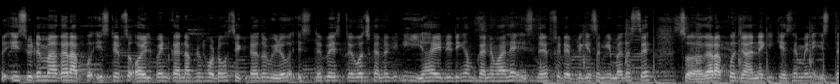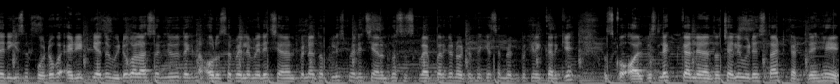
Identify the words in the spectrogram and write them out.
तो इस वीडियो में अगर आपको इस स्टेप से ऑयल पेंट करना अपने फ़ोटो को सीखना है तो वीडियो को स्टेप बाय स्टेप वॉच करना क्योंकि यह एडिटिंग हम करने वाले हैं स्नैपसीड एप्लीकेशन की मदद से। सो अगर आपको जानने की कैसे मैंने तरीके से फ़ोटो को एडिट किया तो वीडियो को लास्ट तक ज़रूर देखना और उससे पहले मेरे चैनल पर ना तो प्लीज़ मेरे चैनल को सब्सक्राइब करके नोटिफिकेशन बेल पर क्लिक करके उसको ऑल पर सिलेक्ट कर लेना। तो चलिए वीडियो स्टार्ट करते हैं।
